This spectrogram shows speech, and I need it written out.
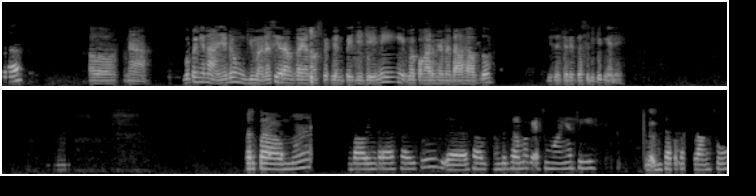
Halo. Halo. Nah, gue pengen nanya dong, gimana sih rangkaian ospek dan PJJ ini mempengaruhi mental health tuh? Bisa cerita sedikit nggak nih? pertama paling kerasa itu ya sam hampir sama kayak semuanya sih nggak bisa ketemu langsung.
